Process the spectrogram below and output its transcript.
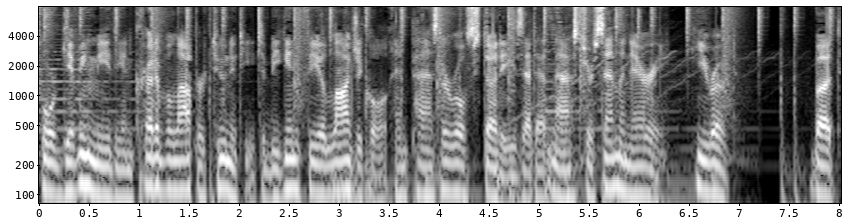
for giving me the incredible opportunity to begin theological and pastoral studies at at Master Seminary, he wrote. But,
